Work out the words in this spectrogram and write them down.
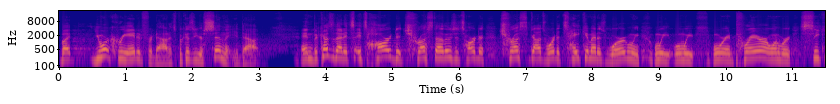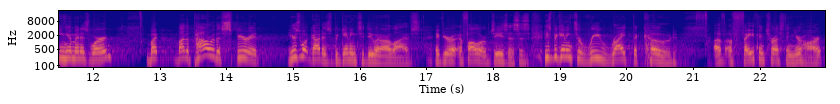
but you weren't created for doubt. It's because of your sin that you doubt. And because of that, it's, it's hard to trust others. It's hard to trust God's word, to take Him at His word when, we, when, we, when, we, when we're in prayer or when we're seeking Him in His word. But by the power of the Spirit, here's what God is beginning to do in our lives, if you're a follower of Jesus, is He's beginning to rewrite the code of, of faith and trust in your heart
